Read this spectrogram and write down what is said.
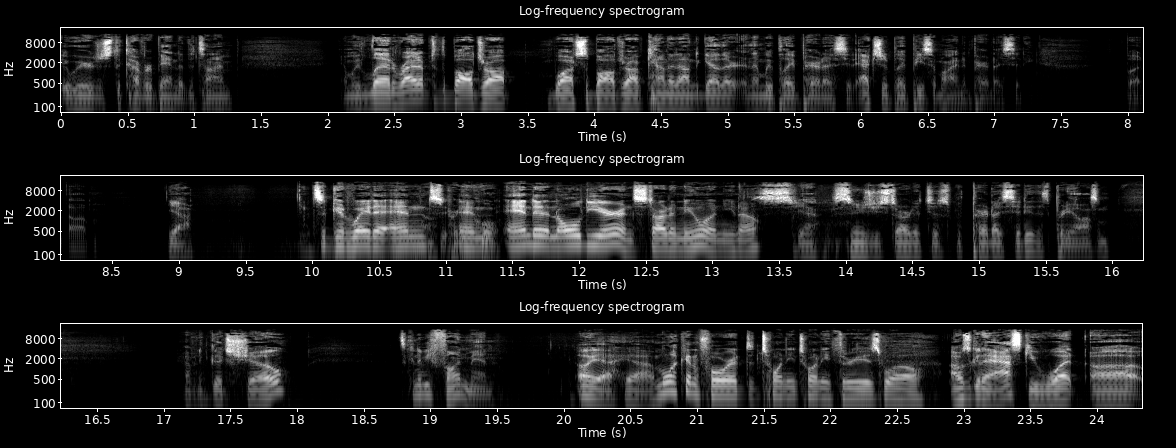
we were just the cover band at the time. And we led right up to the ball drop, watched the ball drop, counted down together, and then we played Paradise City. Actually, played Peace of Mind in Paradise City. But um, yeah, It's a good way to end and cool. end an old year and start a new one. You know, yeah. As soon as you start it, just with Paradise City, that's pretty awesome. Having a good show. It's gonna be fun, man. Oh yeah, yeah. I'm looking forward to 2023 as well. I was going to ask you what. Uh,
